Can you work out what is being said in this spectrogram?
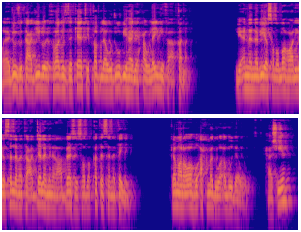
ويجوز تعجيل إخراج الزكاة قبل وجوبها لحولين فأقل. لأن النبي صلى الله عليه وسلم تعجل من العباس صدقة سنتين. كما رواه أحمد وأبو داود. حاشية؟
